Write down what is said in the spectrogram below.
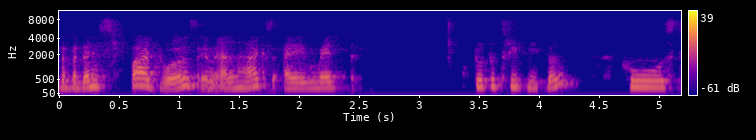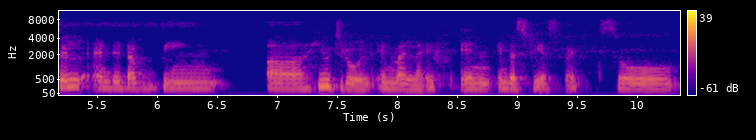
the best part was in LHacks, I met two to three people who still ended up being a huge role in my life in industry aspect. So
